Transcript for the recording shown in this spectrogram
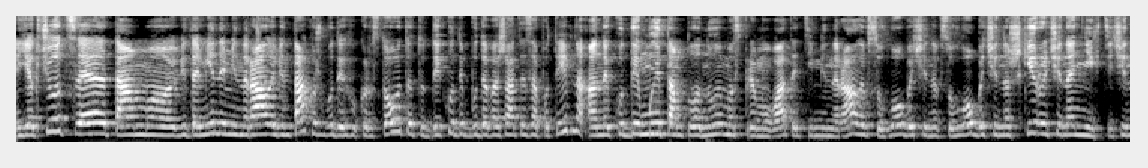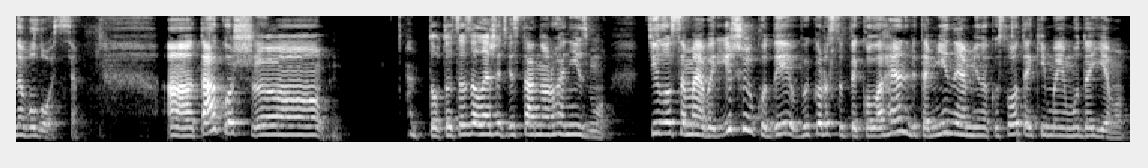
Якщо це там е, вітаміни, мінерали, він також буде їх використовувати туди, куди буде вважати за потрібне, а не куди ми там плануємо спрямувати ті мінерали в суглоби, чи не в суглоби, чи на шкіру, чи на нігті, чи на волосся. А також, е, тобто це залежить від стану організму. Тіло саме вирішує, куди використати колаген, вітаміни, амінокислоти, які ми йому даємо.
